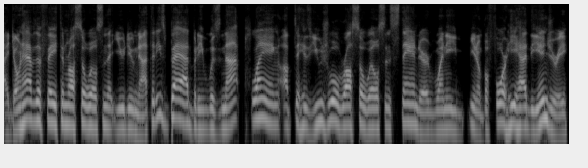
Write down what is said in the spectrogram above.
I don't have the faith in Russell Wilson that you do. Not that he's bad, but he was not playing up to his usual Russell Wilson standard when he, you know, before he had the injury.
